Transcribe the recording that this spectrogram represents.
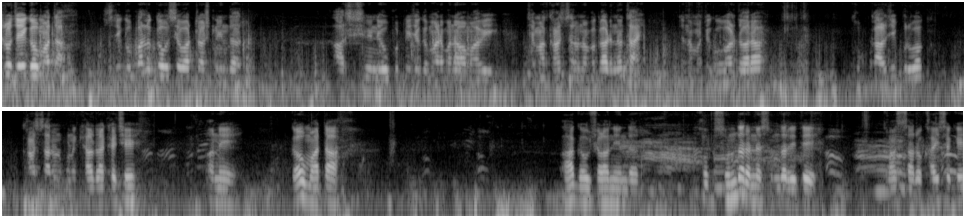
મિત્રો, જય ગૌ માતા. શ્રી ગોપાલક ગૌ સેવા ટ્રસ્ટની અંદર આરસીસીની નેવું ફૂટની જે ગમાડ બનાવવામાં આવી, જેમાં ઘાસચારાનો બગાડ ન થાય, તેના માટે ગોવાળ દ્વારા ખૂબ કાળજીપૂર્વક ઘાસચારાનો પણ ખ્યાલ રાખે છે. અને ગૌ માતા આ ગૌશાળાની અંદર ખૂબ સુંદર અને સુંદર રીતે ઘાસચારો ખાઈ શકે.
